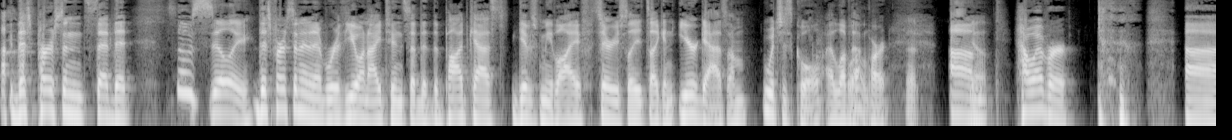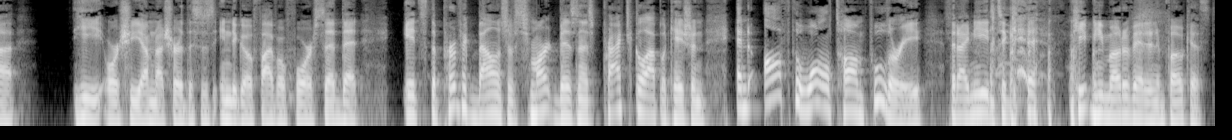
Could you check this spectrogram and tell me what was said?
this person said that so silly. this person in a review on iTunes said that the podcast gives me life. Seriously, it's like an eargasm, which is cool. I love that part. That- Um, yeah. However, uh, he or she, I'm not sure, this is Indigo 504, said that it's the perfect balance of smart business, practical application, and off the wall tomfoolery that I need to get, keep me motivated and focused.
